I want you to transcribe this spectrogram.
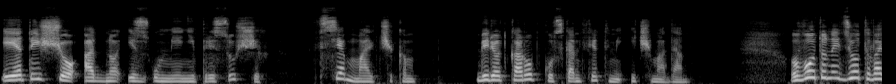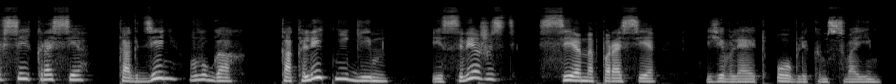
И это еще одно из умений присущих всем мальчикам. Берет коробку с конфетами и чемодан. Вот он идет во всей красе, как день в лугах, как летний гимн, и свежесть сена по росе являет обликом своим.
